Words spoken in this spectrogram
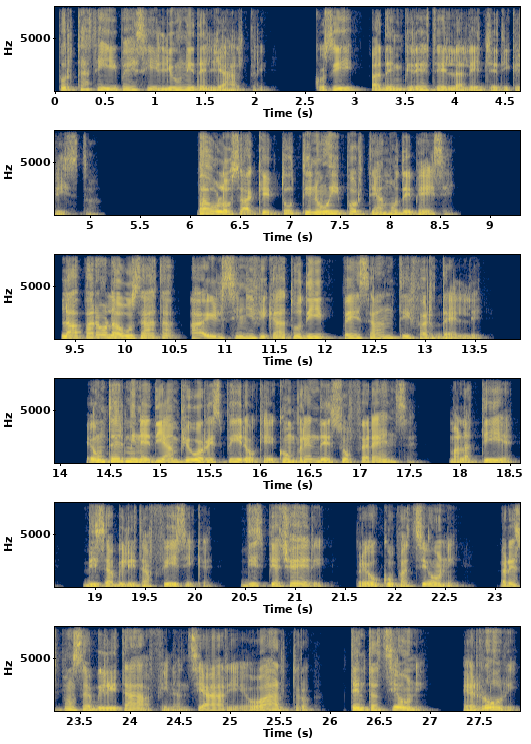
Portate i pesi gli uni degli altri così adempirete la legge di Cristo. Paolo sa che tutti noi portiamo dei pesi. La parola usata ha il significato di pesanti fardelli. È un termine di ampio respiro che comprende sofferenze, malattie, disabilità fisiche, dispiaceri, preoccupazioni, responsabilità finanziarie o altro, tentazioni, errori,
